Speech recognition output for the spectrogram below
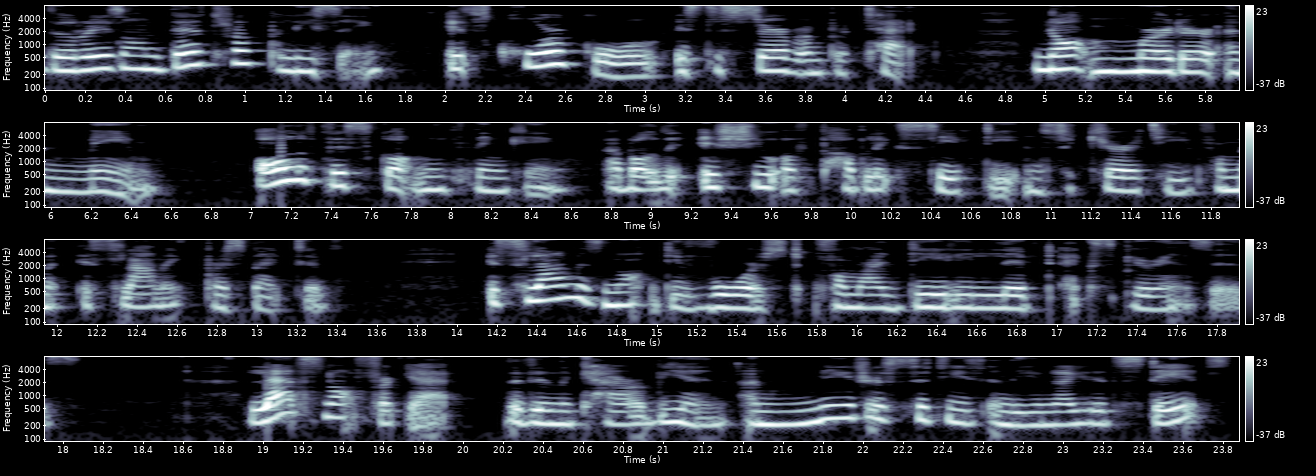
the raison d'etre of policing, its core goal is to serve and protect, not murder and maim. All of this got me thinking about the issue of public safety and security from an Islamic perspective. Islam is not divorced from our daily lived experiences. Let's not forget that in the Caribbean and major cities in the United States,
